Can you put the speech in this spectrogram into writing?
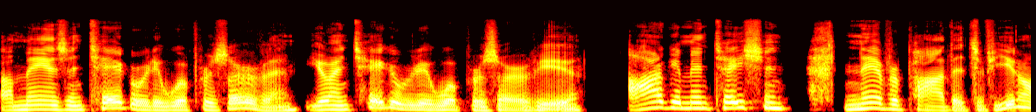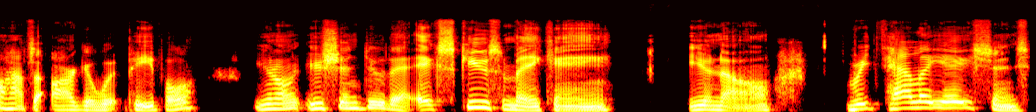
a man's integrity will preserve him. Your integrity will preserve you. Argumentation, never positive. You don't have to argue with people. You know, you shouldn't do that. Excuse making, you know, retaliations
